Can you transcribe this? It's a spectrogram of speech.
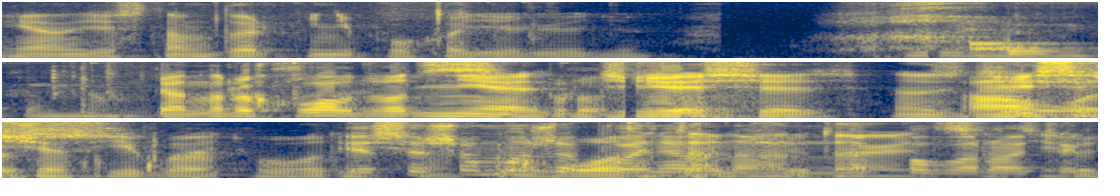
Я надеюсь, там вдольки не поуходили люди. Я нарахував 27 Не, просто. 10. Нас А, 10 ось. сейчас ебать. Вот и Якщо всё. що, може, Вот, поняв так, на, так. на повороті, Тоді,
